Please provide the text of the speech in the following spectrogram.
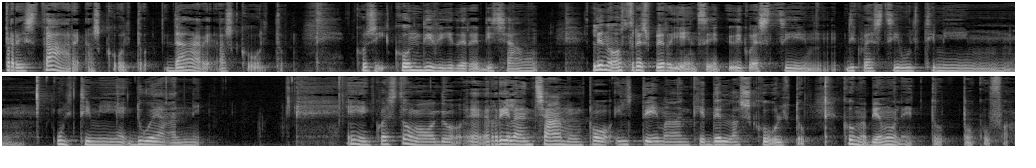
prestare ascolto, dare ascolto, così condividere, diciamo, le nostre esperienze di questi, di questi ultimi, ultimi due anni. E in questo modo eh, rilanciamo un po' il tema anche dell'ascolto, come abbiamo letto poco fa.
